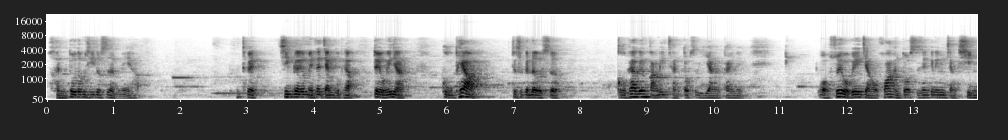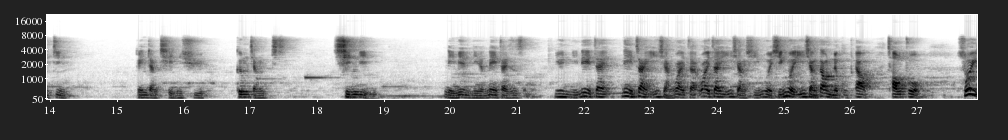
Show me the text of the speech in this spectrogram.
很多东西都是很美好，对，新哥又没在讲股票，对我跟你讲，股票就是个乐色，股票跟房地产都是一样的概念，我所以我跟你讲，我花很多时间跟你们讲心境，跟你讲情绪，跟你们讲心灵。里面你的内在是什么，因为你内在内在影响外在，外在影响行为，行为影响到你的股票操作，所以。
